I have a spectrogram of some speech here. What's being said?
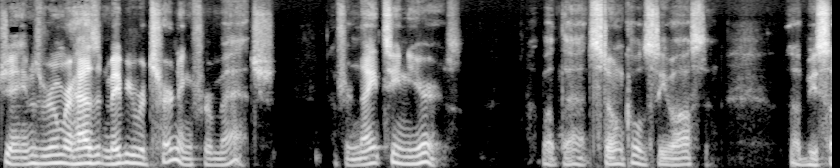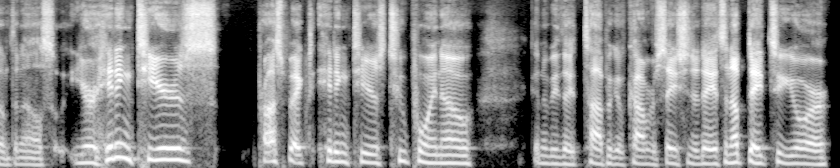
James, rumor has it maybe returning for a match after 19 years. How about that? Stone Cold Steve Austin. That'd be something else. You're hitting tiers, prospect hitting tiers 2.0, going to be the topic of conversation today. It's an update to your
